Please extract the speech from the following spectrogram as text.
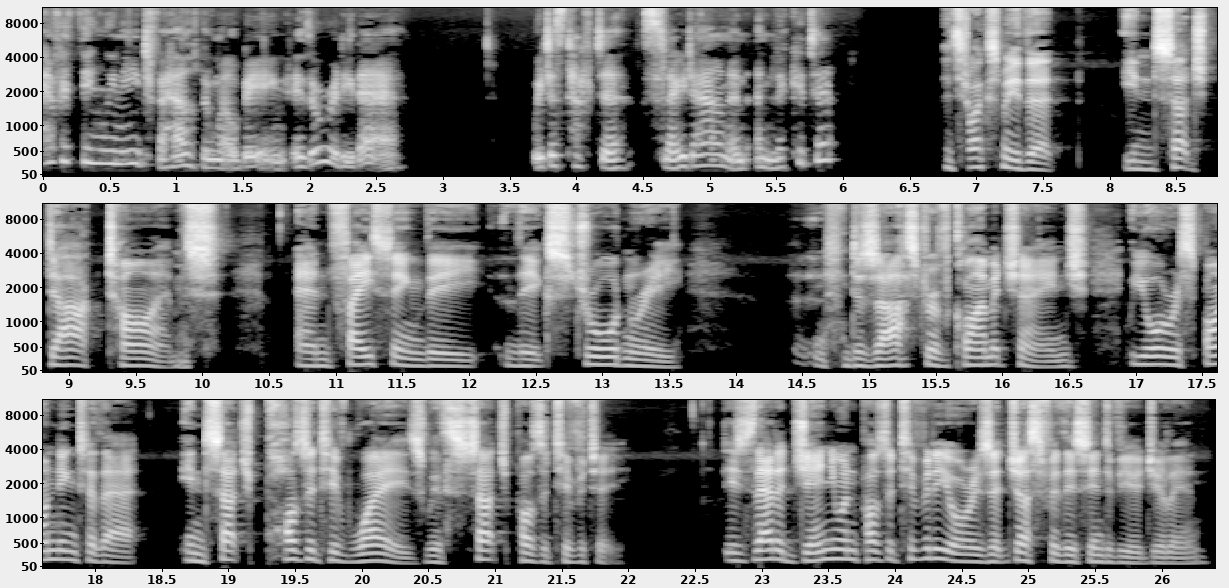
Everything we need for health and well-being is already there. We just have to slow down and, and look at it. It strikes me that in such dark times and facing the the extraordinary disaster of climate change, you're responding to that in such positive ways with such positivity. Is that a genuine positivity or is it just for this interview, Gillian?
